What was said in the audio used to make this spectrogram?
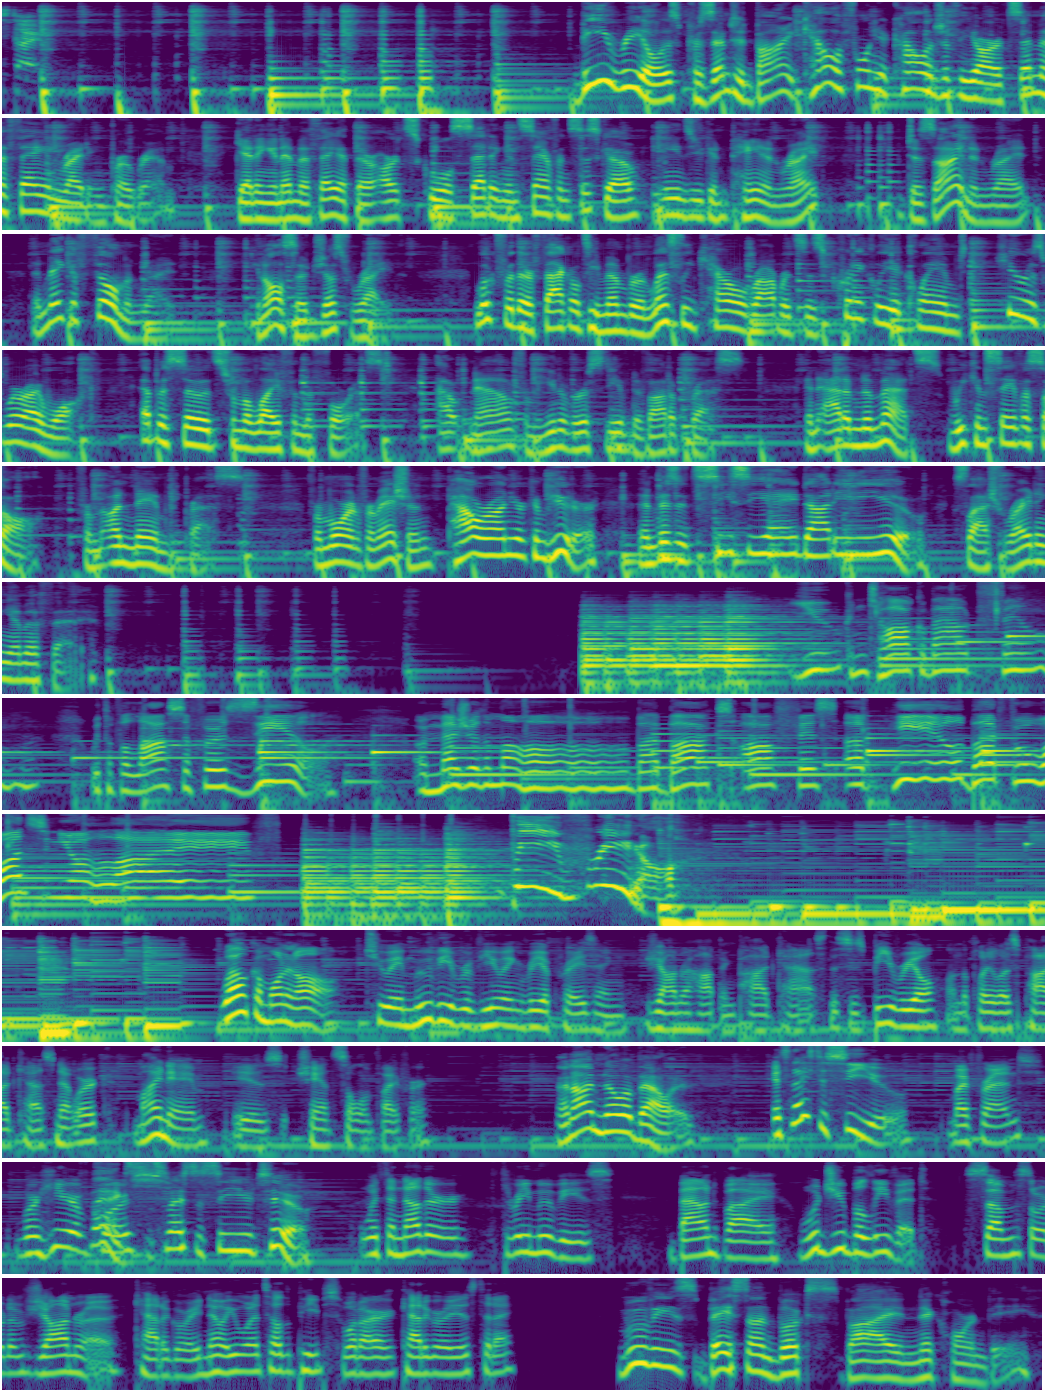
Restart. Be Reel is presented by California College of the Arts MFA in Writing program. Getting an MFA at their art school setting in San Francisco means you can paint and write, design and write, and make a film and write. You can also just write. Look for their faculty member Leslie Carroll Roberts' critically acclaimed Here Is Where I Walk Episodes from a Life in the Forest, out now from University of Nevada Press. And Adam Nemett, We Can Save Us All, from Unnamed Press. For more information, power on your computer and visit cca.edu slash writingmfa. You can talk about film with a philosopher's zeal, or measure them all by box office appeal. But for once in your life, real! Welcome, one and all, to a movie reviewing, reappraising, genre hopping podcast. This is Be Reel on the Playlist Podcast Network. My name is Chance Solem-Pfeifer. And I'm Noah Ballard. It's nice to see you, my friend. We're here, of Thanks. course, It's nice to see you too. with another three movies bound by, would you believe it, some sort of genre category. No, you want to tell the peeps what our category is today? Movies based on books by Nick Hornby.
